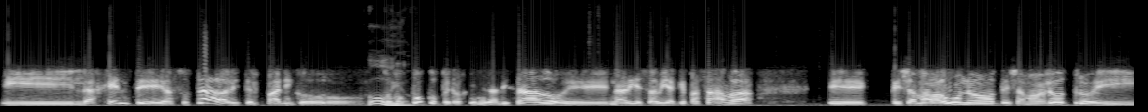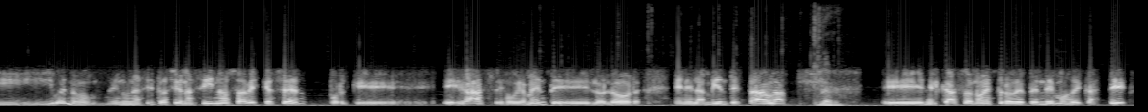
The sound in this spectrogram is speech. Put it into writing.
Y la gente asustada, viste, el pánico, como poco, pero generalizado, eh, nadie sabía qué pasaba, eh, te llamaba uno, te llamaba el otro y, bueno, en una situación así no sabes qué hacer porque es gas, es obviamente, el olor en el ambiente estaba. Claro. Eh, en el caso nuestro dependemos de Castex,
